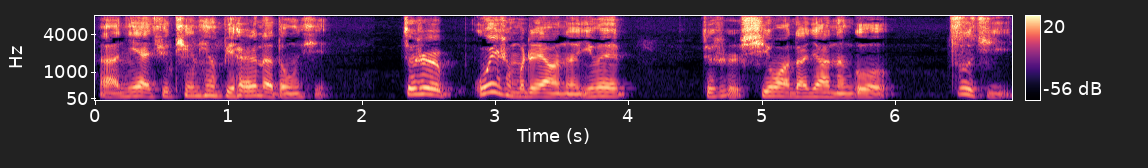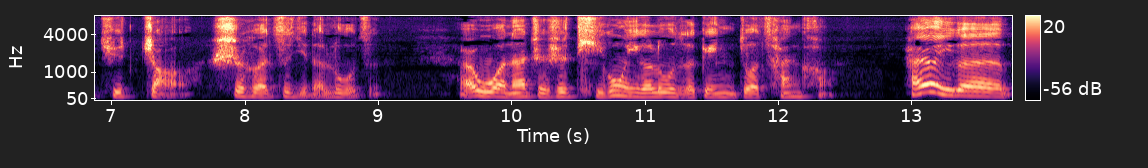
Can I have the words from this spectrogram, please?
啊，你也去听听别人的东西。就是为什么这样呢？因为就是希望大家能够自己去找适合自己的路子，而我呢，只是提供一个路子给你做参考。还有一个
